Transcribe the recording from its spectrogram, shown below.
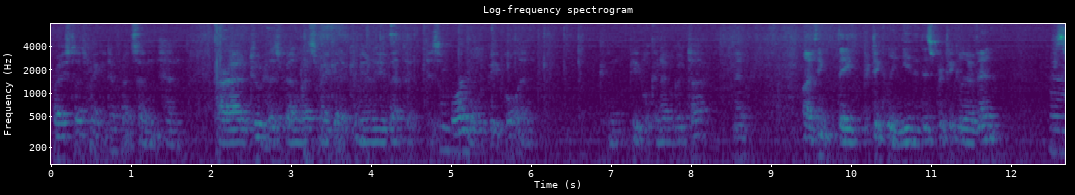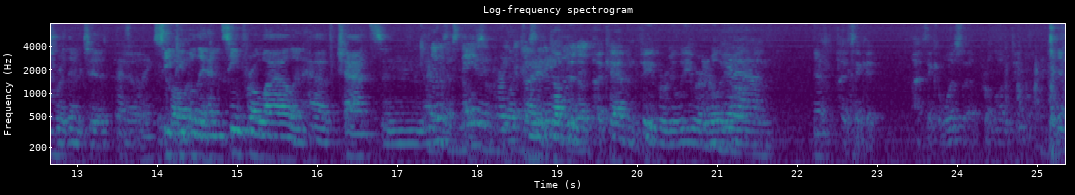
price does make a difference, and, and our attitude has been, let's make it a community event that is affordable to people, and can, people can have a good time. Yeah. Well, I think they particularly needed this particular event, just for them to Definitely. Uh, see people they hadn't seen for a while and have chats and. that It was kind of stuff, amazing. so- Well, I kind of dubbed it a- a cabin fever reliever early on, Yeah. and Yeah, I think it, I think it was that for a lot of people. yeah,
